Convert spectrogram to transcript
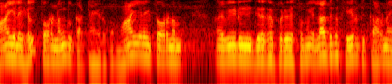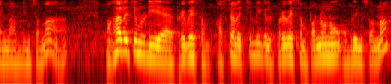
மாயிலைகள் தோரணங்கள் கட்டாயம் இருக்கும். மாயிலை தோரணம் வீடு கிரக பிரவேசம் எல்லாத்துக்கும் செய்கிறதுக்கு காரணம் என்ன அப்படின்னு சொன்னால் மகாலட்சுமியுடைய பிரவேசம் அஷ்டலட்சுமிகள் பிரவேசம் பண்ணணும் அப்படின்னு சொன்னால்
